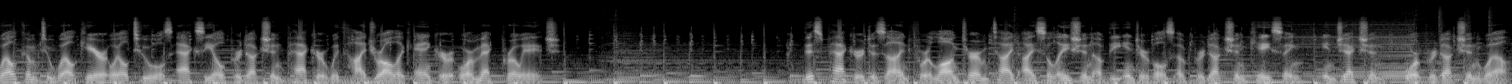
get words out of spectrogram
Welcome to Wellcare Oil Tools Axial Production Packer with Hydraulic Anchor or MECHPRO-H. This packer designed for long-term tight isolation of the intervals of production casing, injection, or production well.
